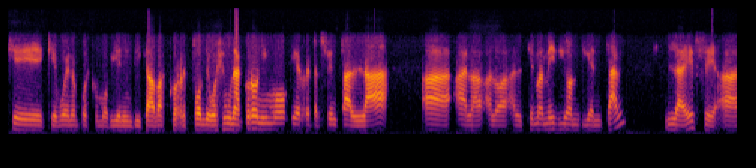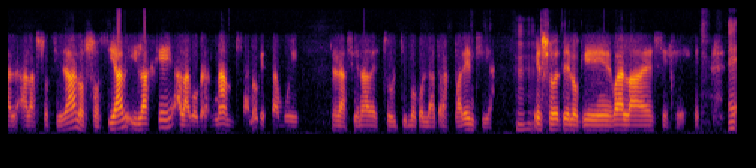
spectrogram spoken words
que, que bueno, pues como bien indicabas, corresponde o es un acrónimo que representa la A al tema medioambiental, la S a, la sociedad, a lo social y la G a la gobernanza, ¿no? que está muy relacionada esto último con la transparencia. Eso es de lo que va la SG. Eh, eh,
